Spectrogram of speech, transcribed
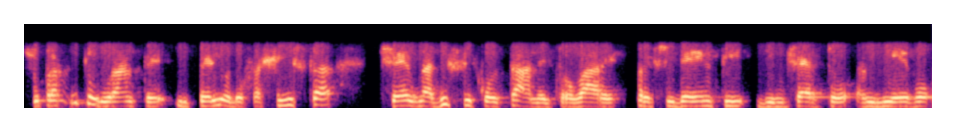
soprattutto durante il periodo fascista c'è una difficoltà nel trovare presidenti di un certo rilievo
